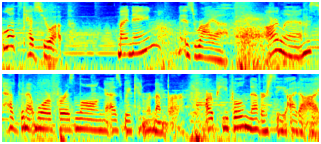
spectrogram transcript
Let's catch you up. My name is Raya. Our lands have been at war for as long as we can remember. Our people never see eye to eye.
